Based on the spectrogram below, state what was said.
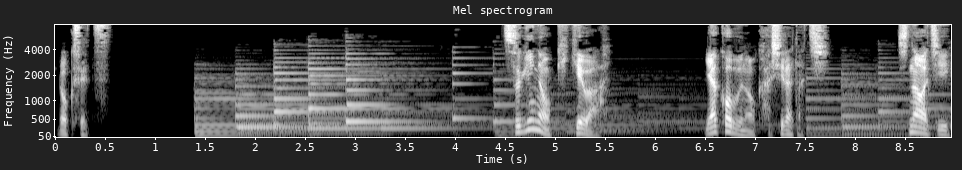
六節。次の聞けは、ヤコブの頭たち、すなわち、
